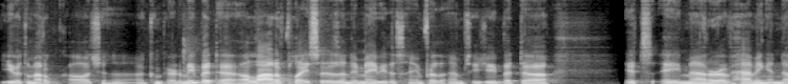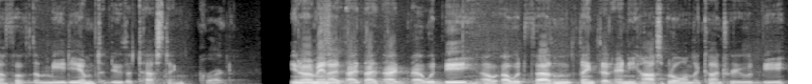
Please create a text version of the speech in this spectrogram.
you at the medical college uh, compared to me, but uh, a lot of places, and it may be the same for the MCG, but uh, it's a matter of having enough of the medium to do the testing. correct. You know, what I mean, I, I, I, I would be, I, I would fathom to think that any hospital in the country would be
